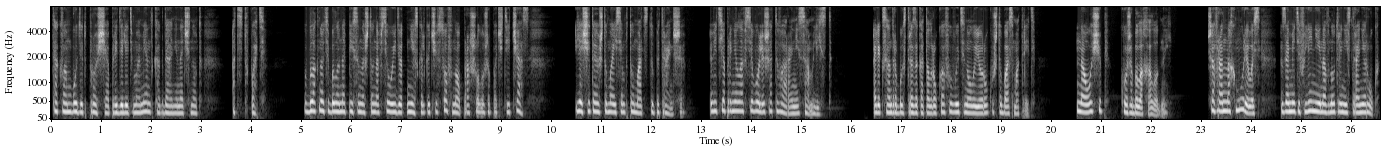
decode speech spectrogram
Так вам будет проще определить момент, когда они начнут отступать. В блокноте было написано, что на все уйдет несколько часов, но прошел уже почти час. Я считаю, что мои симптомы отступят раньше. Ведь я приняла всего лишь отвар, а не сам лист. Александр быстро закатал рукав и вытянул ее руку, чтобы осмотреть. На ощупь кожа была холодной. Шафран нахмурилась, заметив линии на внутренней стороне рук,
